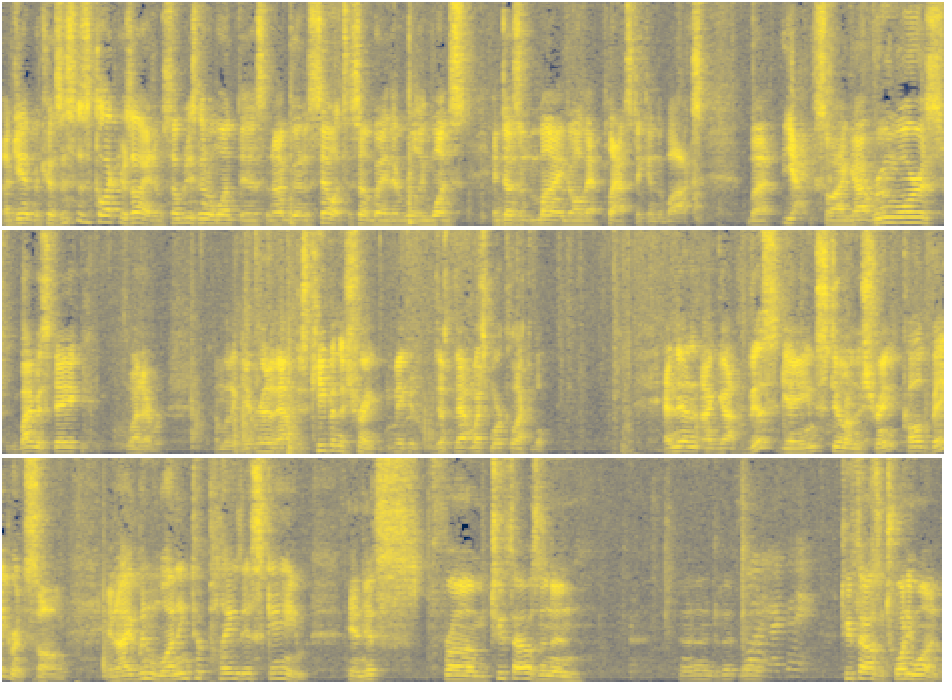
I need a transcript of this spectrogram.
Again, because this is a collector's item, somebody's going to want this, and I'm going to sell it to somebody that really wants and doesn't mind all that plastic in the box. But yeah, so I got Rune Wars by mistake, whatever. I'm going to get rid of that, just keep it in the shrink, make it just that much more collectible. And then I got this game, still in the shrink, called Vagrantsong. And I've been wanting to play this game. And it's from 2000 and, uh, 2021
